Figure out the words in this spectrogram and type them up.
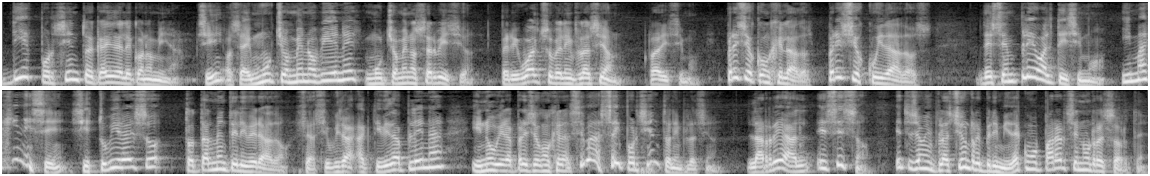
10% de caída de la economía. ¿sí? O sea, hay muchos menos bienes, mucho menos servicios, pero igual sube la inflación. Rarísimo. Precios congelados, precios cuidados, desempleo altísimo. Imagínese si estuviera eso totalmente liberado. O sea, si hubiera actividad plena y no hubiera precio congelado, se va a 6% la inflación. La real es eso. Esto se llama inflación reprimida, es como pararse en un resorte.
